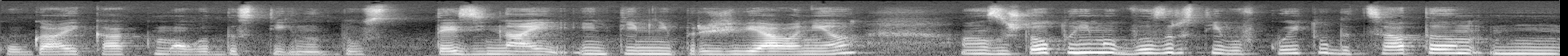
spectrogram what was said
кога и как могат да стигнат до тези най-интимни преживявания, а, защото има възрасти, в които децата м-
